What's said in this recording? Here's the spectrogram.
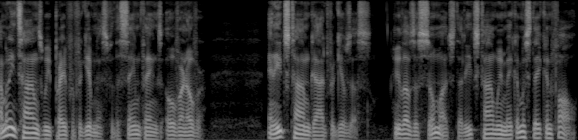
how many times we pray for forgiveness for the same things over and over. And each time God forgives us. He loves us so much that each time we make a mistake and fall,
